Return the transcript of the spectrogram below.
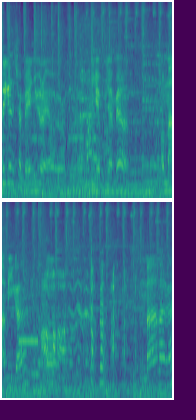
시그니처 메뉴래요 여러분 이게 뭐냐면 어, 마미가 마마 마마가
